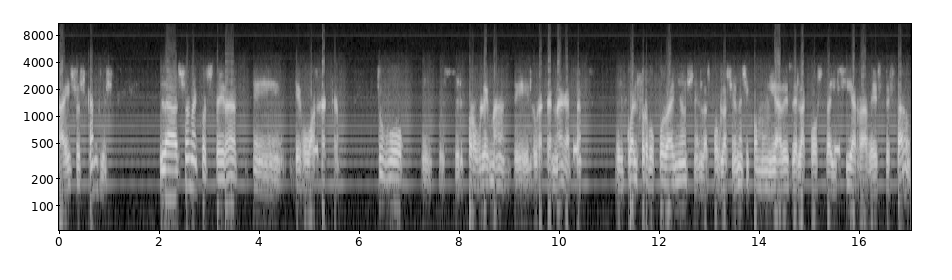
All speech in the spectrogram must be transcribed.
a esos cambios. La zona costera eh, de Oaxaca tuvo eh, pues, el problema del huracán Ágata, el cual provocó daños en las poblaciones y comunidades de la costa y sierra de este estado.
